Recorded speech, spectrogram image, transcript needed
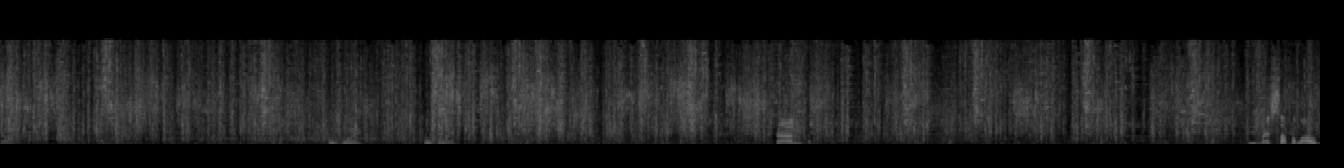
Go. Oh boy. Oh boy. Run. Beat my stuff allowed.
